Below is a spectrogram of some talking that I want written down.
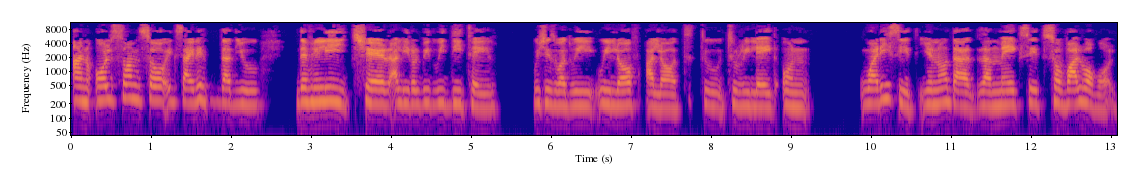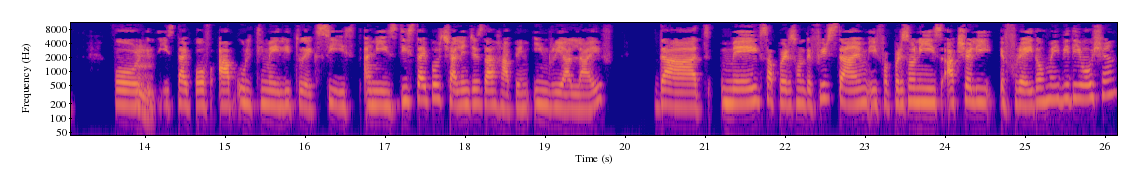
And also I'm so excited that you definitely share a little bit with detail which is what we, we love a lot to, to relate on what is it, you know, that, that makes it so valuable for hmm. this type of app ultimately to exist. And is this type of challenges that happen in real life that makes a person the first time, if a person is actually afraid of maybe the ocean,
